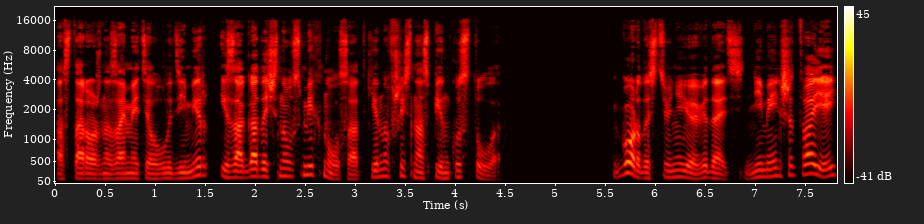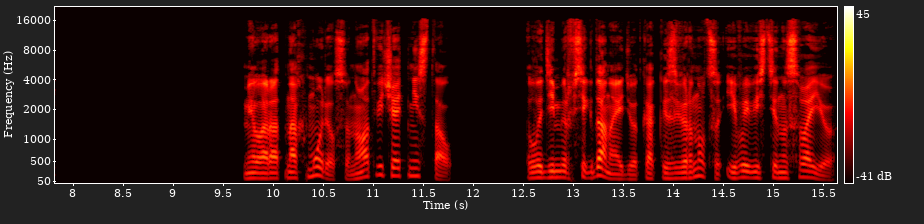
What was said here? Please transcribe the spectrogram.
Осторожно заметил Владимир и загадочно усмехнулся, откинувшись на спинку стула. Гордость у нее, видать, не меньше твоей. Милорад нахмурился, но отвечать не стал. Владимир всегда найдет, как извернуться и вывести на свое.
